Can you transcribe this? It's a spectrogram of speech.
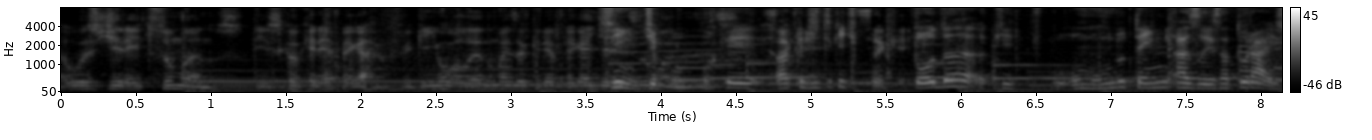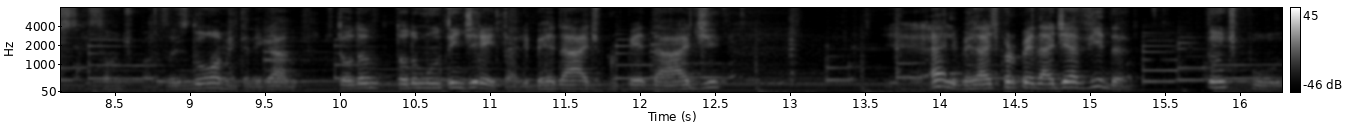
os direitos humanos. Isso que eu queria pegar. Eu fiquei enrolando, mas eu queria pegar direitos Sim, tipo, humanos. porque eu acredito que, tipo, toda. Que, tipo, o mundo tem as leis naturais, que são, tipo, as leis do homem, tá ligado? Que todo, todo mundo tem direito à liberdade, propriedade. É, liberdade, propriedade e a vida. Então, tipo,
